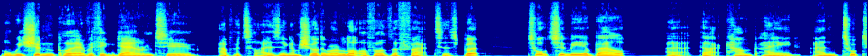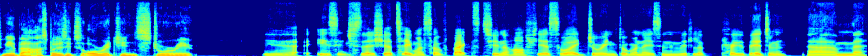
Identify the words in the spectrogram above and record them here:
or we shouldn't put everything down to advertising. I'm sure there were a lot of other factors, but talk to me about uh, that campaign and talk to me about, I suppose, its origin story. Yeah, it's interesting actually. I take myself back to two and a half years. So I joined Domino's in the middle of COVID. Um,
